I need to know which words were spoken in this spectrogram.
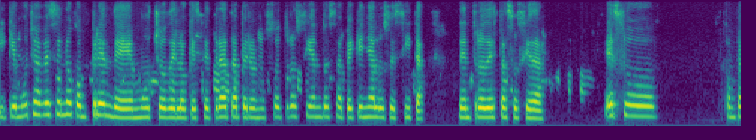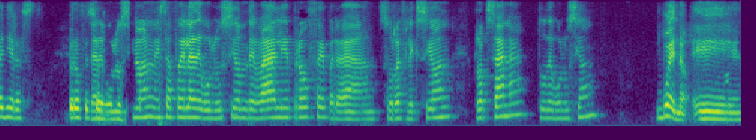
y que muchas veces no comprende mucho de lo que se trata, pero nosotros siendo esa pequeña lucecita dentro de esta sociedad. Eso, compañeras, profesor. La devolución, esa fue la devolución de Vale, profe, para su reflexión. Roxana, tu devolución. Bueno, eh,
